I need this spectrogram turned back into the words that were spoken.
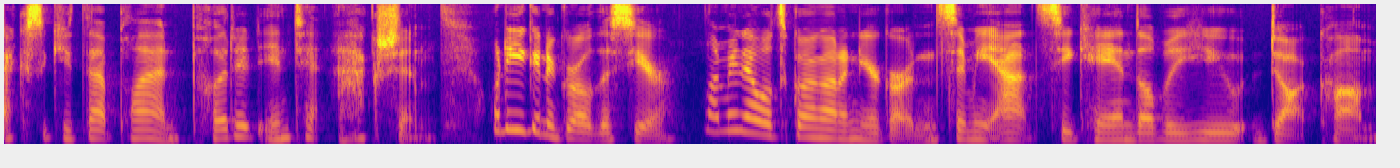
execute that plan, put it into action. What are you going to grow this year? Let me know what's going on in your garden. Send me at cknw.com.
